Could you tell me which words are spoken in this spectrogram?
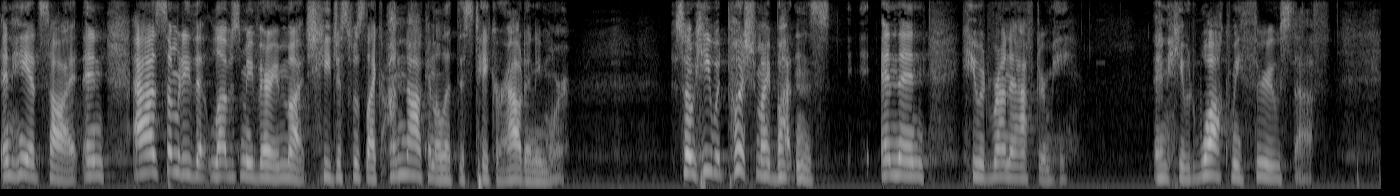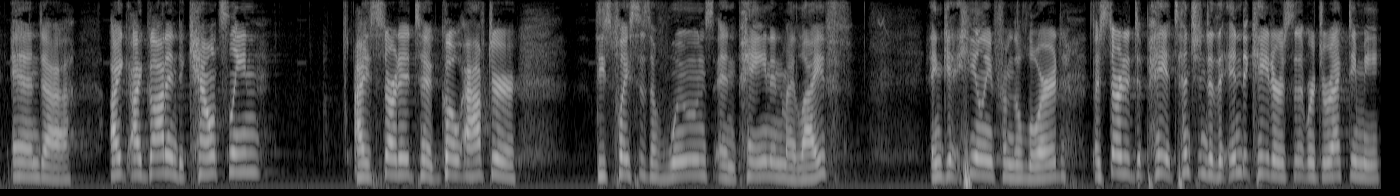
and he had saw it. And as somebody that loves me very much, he just was like, I'm not going to let this take her out anymore. So he would push my buttons and then he would run after me and he would walk me through stuff. And uh, I, I got into counseling. I started to go after these places of wounds and pain in my life and get healing from the Lord. I started to pay attention to the indicators that were directing me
